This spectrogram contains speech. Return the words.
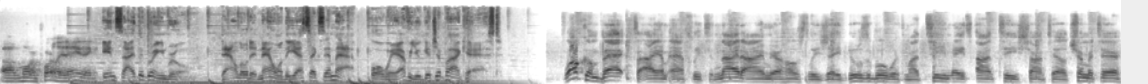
Uh, more importantly than anything. Inside the Green Room. Download it now on the SXM app or wherever you get your podcast. Welcome back to I Am Athlete Tonight. I am your host, Leger Douzable, with my teammates, Auntie Chantel Tremitiere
